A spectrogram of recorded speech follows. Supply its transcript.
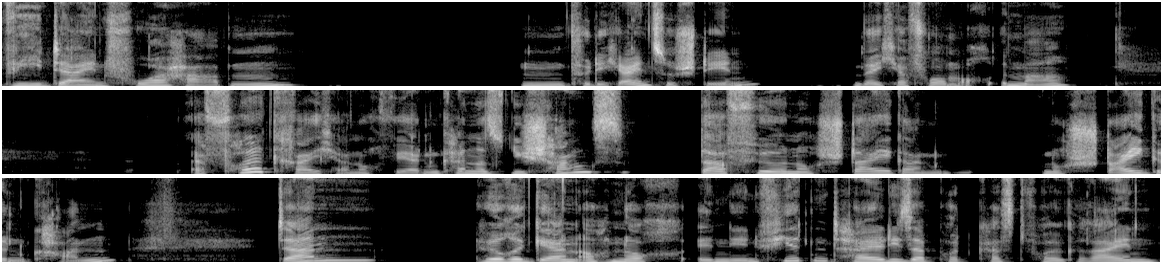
wie dein Vorhaben hm, für dich einzustehen, in welcher Form auch immer, erfolgreicher noch werden kann, also die Chance dafür noch steigern noch steigen kann, dann höre gern auch noch in den vierten Teil dieser Podcast-Folge rein,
